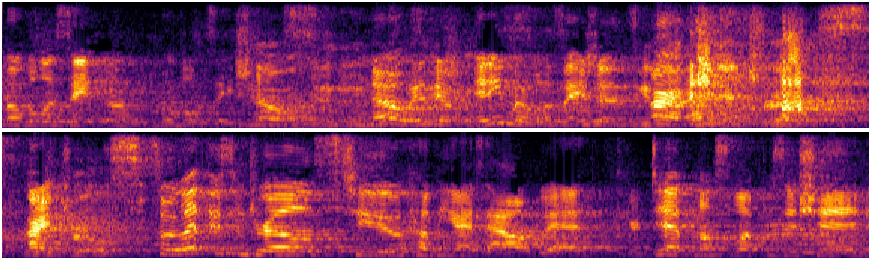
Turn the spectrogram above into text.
mobiliza mobilizations. No, we didn't do any No, we didn't do any mobilizations. We did, All right. we did drills. All right, drills. So we went through some drills to help you guys out with your dip, muscle up position,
